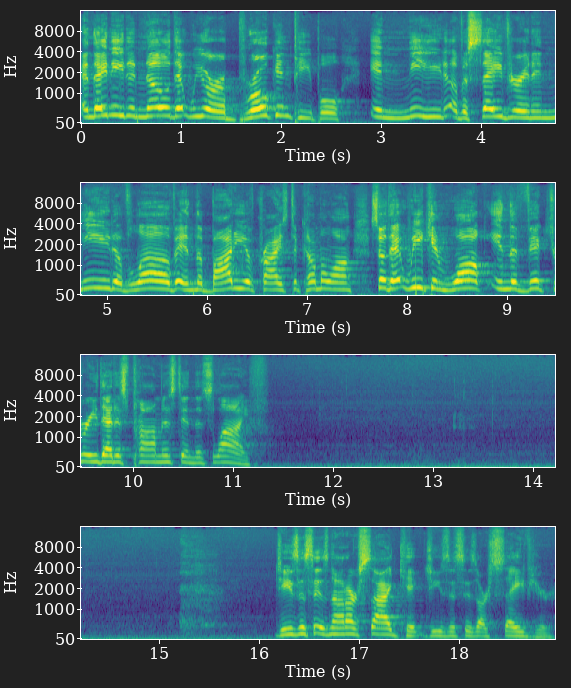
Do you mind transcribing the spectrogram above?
And they need to know that we are a broken people in need of a Savior and in need of love and the body of Christ to come along so that we can walk in the victory that is promised in this life. Jesus is not our sidekick, Jesus is our Savior.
